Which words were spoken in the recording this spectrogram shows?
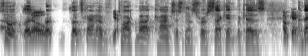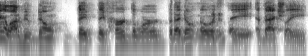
So, uh, let, so let, us kind of yep. talk about consciousness for a second because okay. I think a lot of people don't they've they've heard the word, but I don't know mm-hmm. if they have actually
